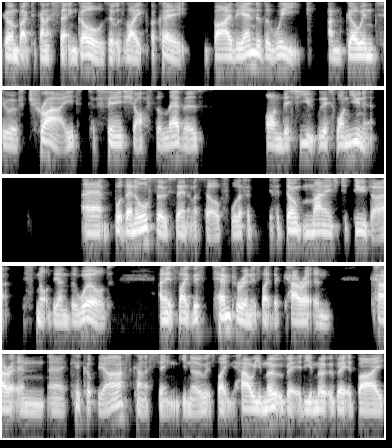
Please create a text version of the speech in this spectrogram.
going back to kind of setting goals. It was like, okay, by the end of the week, I'm going to have tried to finish off the levers on this u- this one unit. Uh, but then also saying to myself, well, if I, if I don't manage to do that, it's not the end of the world. And it's like this tempering. It's like the carrot and carrot and uh, kick up the ass kind of thing. You know, it's like how you're motivated you're motivated by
